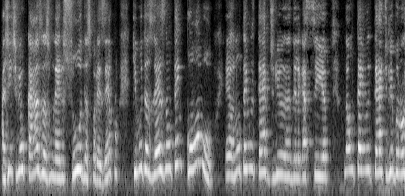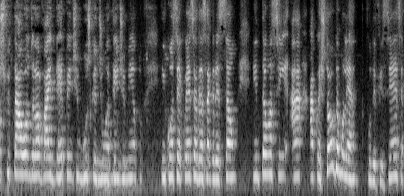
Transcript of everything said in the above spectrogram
A gente vê o caso das mulheres surdas, por exemplo, que muitas vezes não tem como, eu não tenho um intérprete livre na delegacia, não tem um intérprete livre no hospital, onde ela vai, de repente, em busca de um atendimento em consequência dessa agressão. Então, assim, a, a questão da mulher com deficiência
